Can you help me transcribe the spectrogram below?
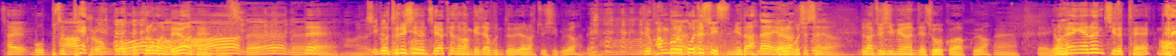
사뭐 무슨 아, 택 그런 거. 뭐 그런 건데요. 네, 네. 아, 네, 네. 네. 아, 이거 지르는 들으시는 거. 제약회사 관계자분들 연락 주시고요. 네. 이제 광고를 네, 꽂을 네. 수 있습니다. 네, 연락 뭐 주세요. 연락 네. 주시면 이제 좋을 것 같고요. 네. 네, 여행에는 지르텍. 네.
